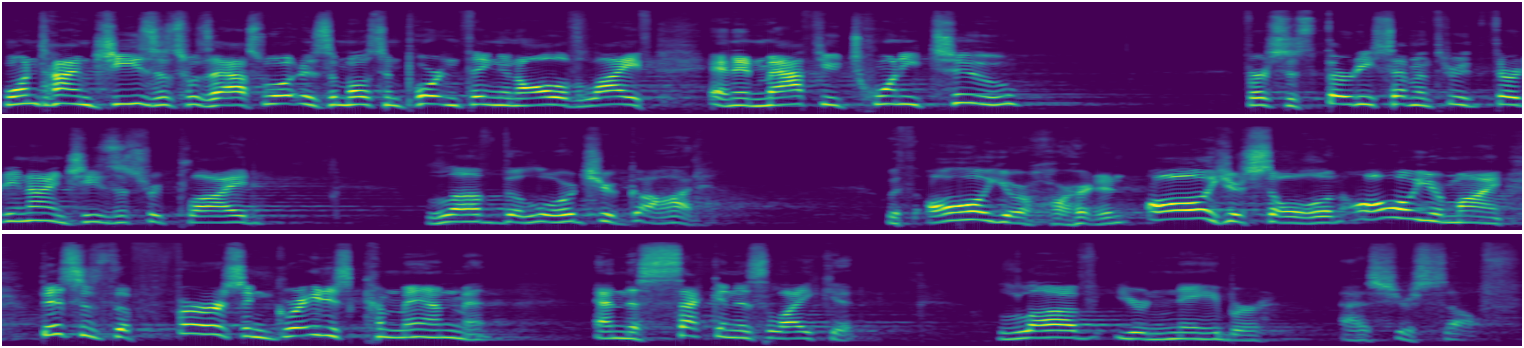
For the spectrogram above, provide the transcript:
One time, Jesus was asked, What is the most important thing in all of life? And in Matthew 22, verses 37 through 39, Jesus replied, Love the Lord your God with all your heart and all your soul and all your mind. This is the first and greatest commandment, and the second is like it love your neighbor as yourself.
